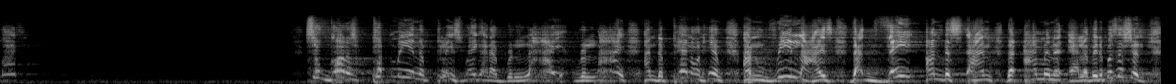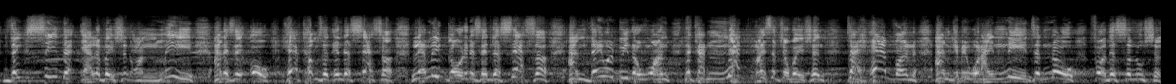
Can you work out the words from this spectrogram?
What? So God has put me in a place where I gotta rely, rely and depend on Him and realize that they understand that I'm in an elevated position. They see the elevation on me and they say, Oh, here comes an intercessor. Let me go to this intercessor, and they will be the one that can net my situation to heaven and give me what I need to know for the solution.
